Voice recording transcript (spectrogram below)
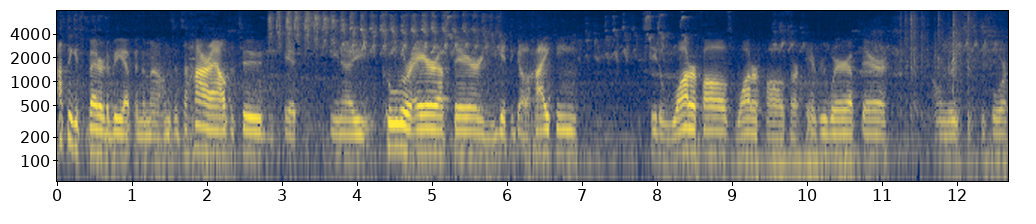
I think it's better to be up in the mountains. It's a higher altitude. It's you know cooler air up there. You get to go hiking, see the waterfalls. Waterfalls are everywhere up there on Route 64.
